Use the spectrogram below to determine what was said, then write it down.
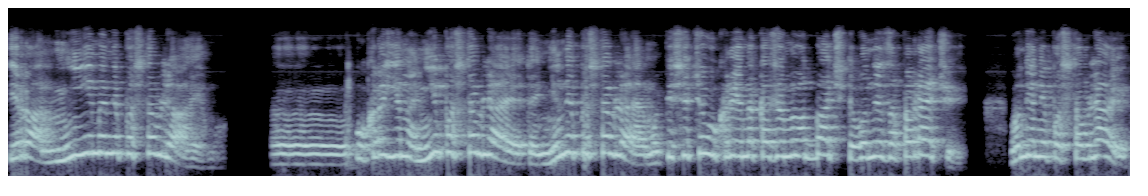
Іран ні, ми не поставляємо. Е, Україна ні поставляєте, ні не поставляємо. Після цього Україна каже: ну от бачите, вони заперечують. Вони не поставляють.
